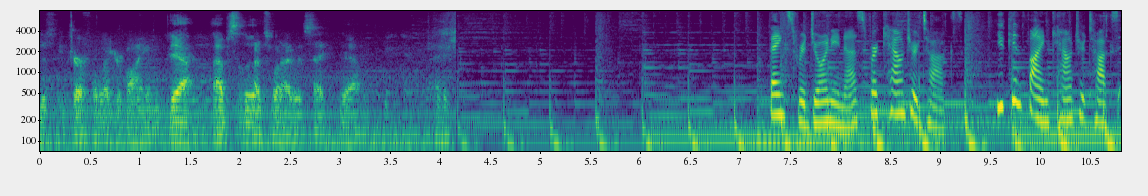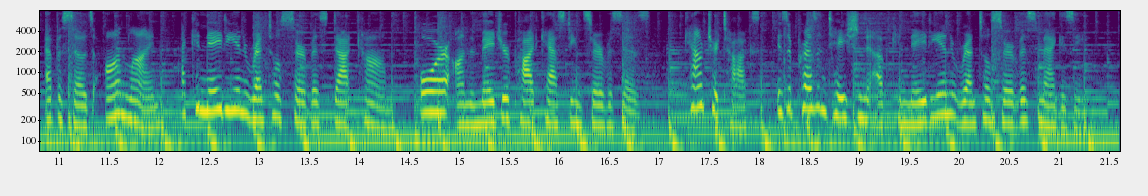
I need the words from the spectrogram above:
just be careful what you're buying. Yeah. Absolutely. That's what I would say. yeah. Thanks for joining us for Counter Talks. You can find Counter Talks episodes online at CanadianRentalService.com or on the major podcasting services. Counter Talks is a presentation of Canadian Rental Service Magazine.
